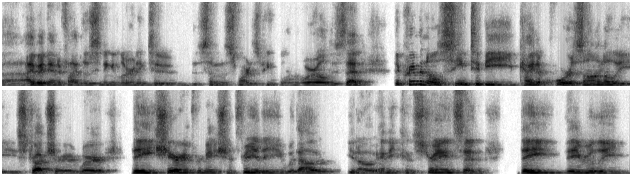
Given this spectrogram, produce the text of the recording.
uh, I've identified listening and learning to some of the smartest people in the world is that the criminals seem to be kind of horizontally structured, where they share information freely without, you know, any constraints, and they they really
